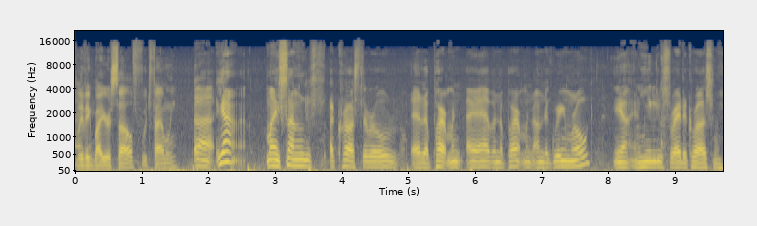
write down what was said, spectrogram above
Living by yourself with family? Uh, yeah, my son lives across the road at an apartment. I have an apartment on the Green Road. Yeah, and he lives right across me.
